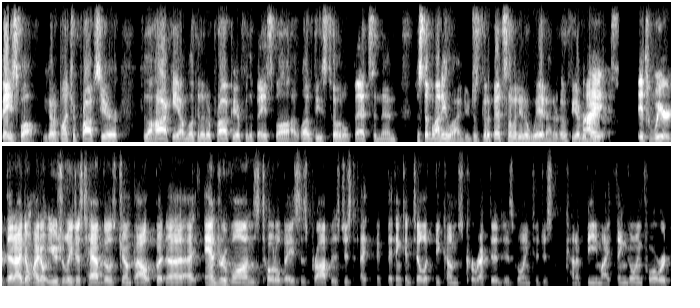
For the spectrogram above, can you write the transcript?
baseball. You got a bunch of props here for the hockey. I'm looking at a prop here for the baseball. I love these total bets, and then just a money line. You're just going to bet somebody to win. I don't know if you ever. I, it's weird that I don't. I don't usually just have those jump out, but uh, Andrew Vaughn's total bases prop is just. I, I think until it becomes corrected, is going to just kind of be my thing going forward.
